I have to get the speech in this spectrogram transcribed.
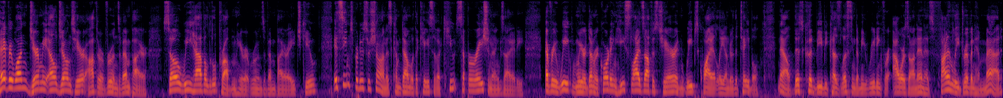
Hey everyone, Jeremy L. Jones here, author of Ruins of Empire. So, we have a little problem here at Ruins of Empire HQ. It seems producer Sean has come down with a case of acute separation anxiety. Every week, when we are done recording, he slides off his chair and weeps quietly under the table. Now, this could be because listening to me reading for hours on end has finally driven him mad,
